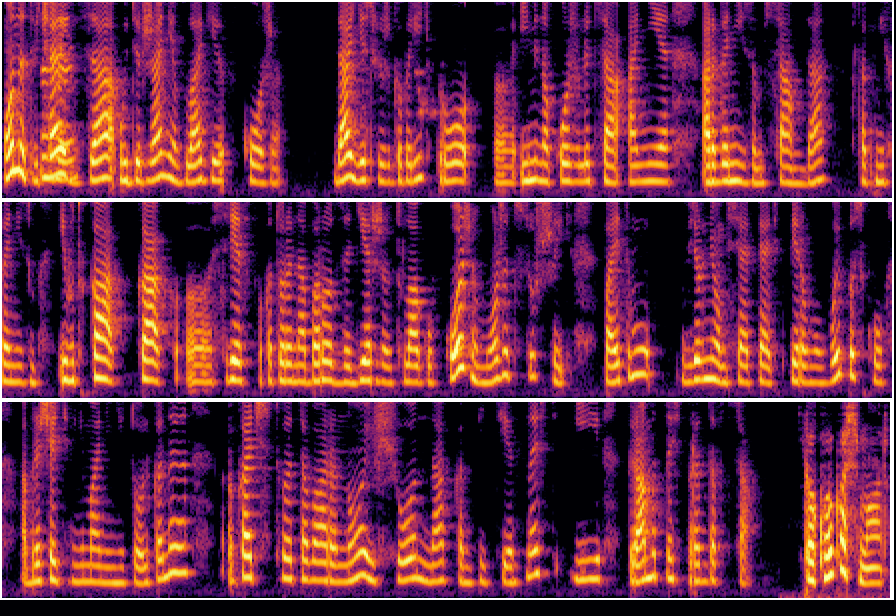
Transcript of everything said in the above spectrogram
Он отвечает Мгм. за удержание влаги в коже. Да, если уж говорить про э, именно кожу лица, а не организм сам, да, как механизм. И вот как, как э, средство, которое наоборот задерживает влагу в коже, может сушить. Поэтому вернемся опять к первому выпуску. Обращайте внимание не только на э, качество товара, но еще на компетентность и грамотность продавца. Какой кошмар.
